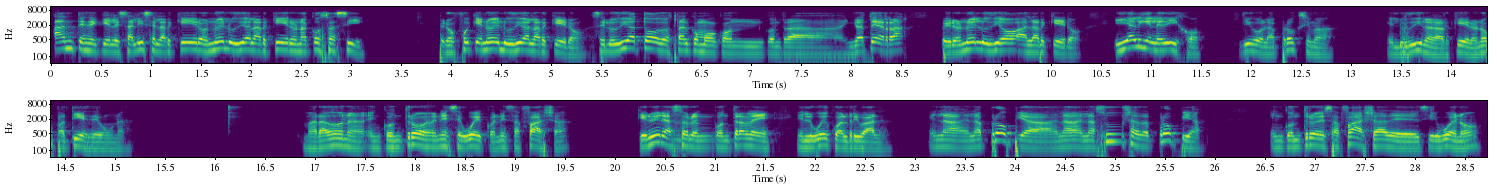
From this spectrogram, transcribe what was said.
antes de que le saliese el arquero, no eludió al arquero, una cosa así pero fue que no eludió al arquero. Se eludió a todos, tal como con, contra Inglaterra, pero no eludió al arquero. Y alguien le dijo, Diego, la próxima, eludir al arquero, no patees de una. Maradona encontró en ese hueco, en esa falla, que no era mm. solo encontrarle el hueco al rival, en la, en la propia, en la, la suya propia, encontró esa falla de decir, bueno,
